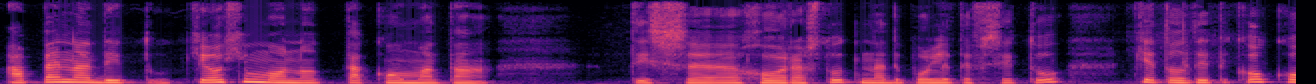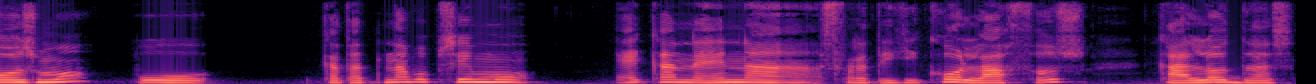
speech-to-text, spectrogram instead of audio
απέναντί του και όχι μόνο τα κόμματα της ε, χώρας του, την αντιπολίτευσή του και το δυτικό κόσμο που κατά την άποψή μου έκανε ένα στρατηγικό λάθος καλώντας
